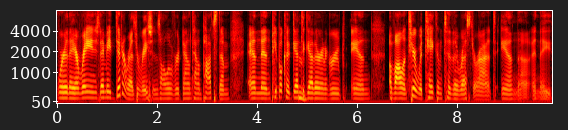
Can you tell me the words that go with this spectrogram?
where they arranged they made dinner reservations all over downtown Potsdam and then people could get hmm. together in a group and a volunteer would take them to the restaurant and uh, and they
